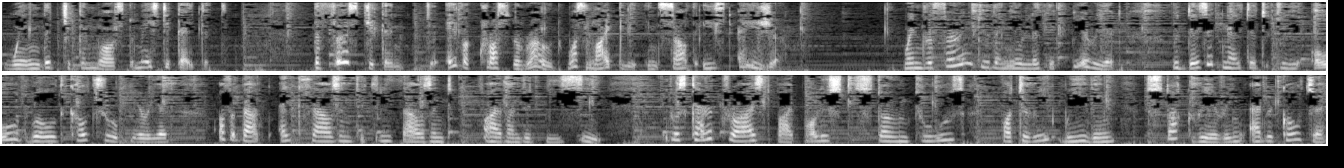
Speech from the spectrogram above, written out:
when the chicken was domesticated. The first chicken to ever cross the road was likely in Southeast Asia. When referring to the Neolithic period, we designated to the Old World cultural period of about 8000 to 3500 BC it was characterized by polished stone tools, pottery, weaving, stock rearing, agriculture,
